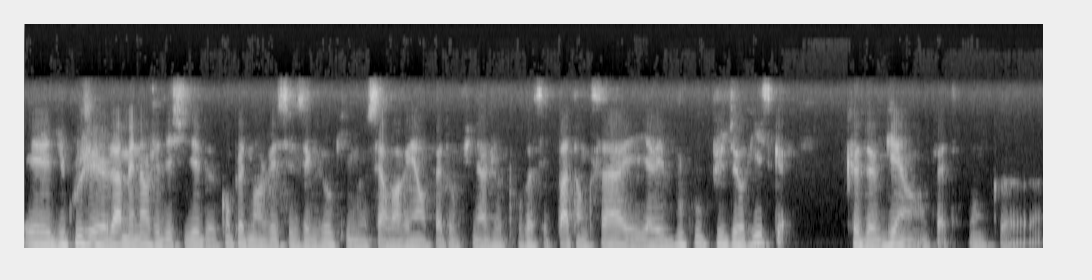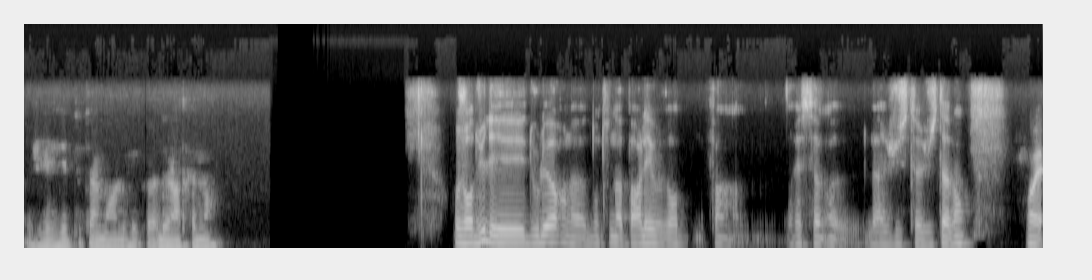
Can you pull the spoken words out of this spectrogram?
Et du coup, j'ai là maintenant j'ai décidé de complètement enlever ces exos qui me servent à rien en fait. Au final, je progressais pas tant que ça et il y avait beaucoup plus de risques que de gains en fait. Donc euh, je les ai totalement enlevés de l'entraînement. Aujourd'hui, les douleurs dont on a parlé enfin récemment, là juste juste avant, Ouais.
